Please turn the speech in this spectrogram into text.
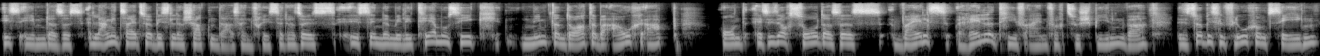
ist eben, dass es lange Zeit so ein bisschen ein Schattendasein fristet. Also es ist in der Militärmusik, nimmt dann dort aber auch ab. Und es ist auch so, dass es, weil es relativ einfach zu spielen war, das ist so ein bisschen Fluch und Segen,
